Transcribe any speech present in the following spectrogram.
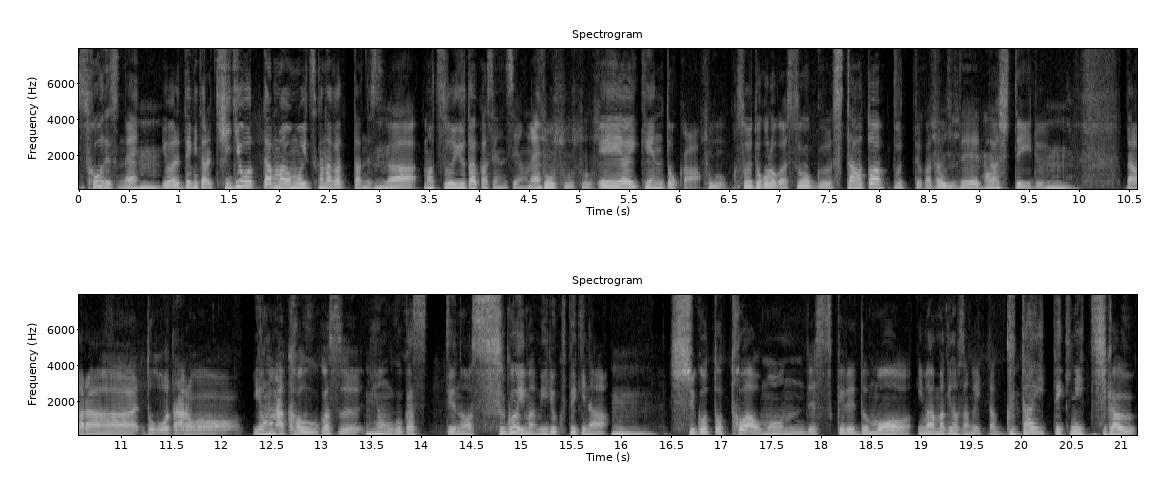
そうですね、うん。言われてみたら起業ってあんまり思いつかなかったんですが、松尾豊先生のねそうそうそうそう。AI 研とかそう。いうところがすごくスタートアップっていう形で出している、うんだからどうだろう。世の中を動かす日本を動かすっていうのはすごい今魅力的なうん。仕事とは思うんですけれども今牧野さんが言った具体的に違う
